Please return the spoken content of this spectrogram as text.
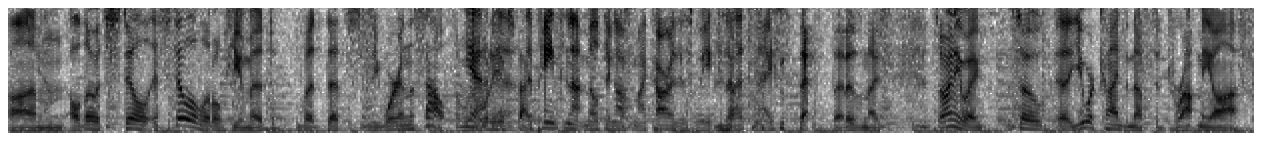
Um, Although it's still it's still a little humid, but that's we're in the south. I mean, Yeah, what do you the, expect? The paint's not melting off my car this week, so No. that's nice. that that is nice. So anyway, so uh, you were kind enough to drop me off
